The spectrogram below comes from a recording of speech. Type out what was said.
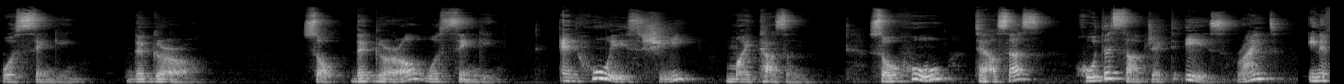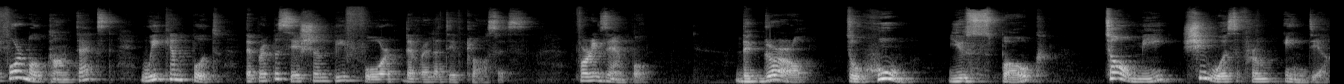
was singing? The girl. So, the girl was singing. And who is she? My cousin. So, who tells us who the subject is, right? In a formal context, we can put the preposition before the relative clauses. For example, the girl to whom you spoke told me she was from India.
